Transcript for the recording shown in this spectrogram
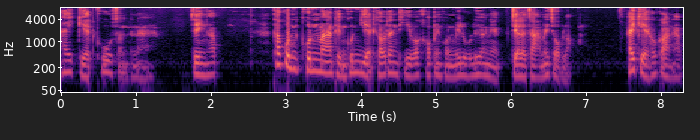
ให้เกียรติคู่สนทนา จริงครับ ถ้าคุณคุณมาถึงคุณเหยียดเขาทันทีว่าเขาเป็นคนไม่รู้เรื่องเนี่ยเจรจาไม่จบหรอก ให้เกียรติเขาก่อนครับ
